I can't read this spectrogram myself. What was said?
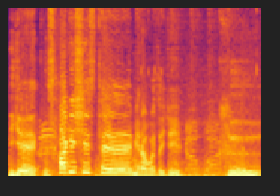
이게 그 사기 시스템이라고 해서 이제 그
